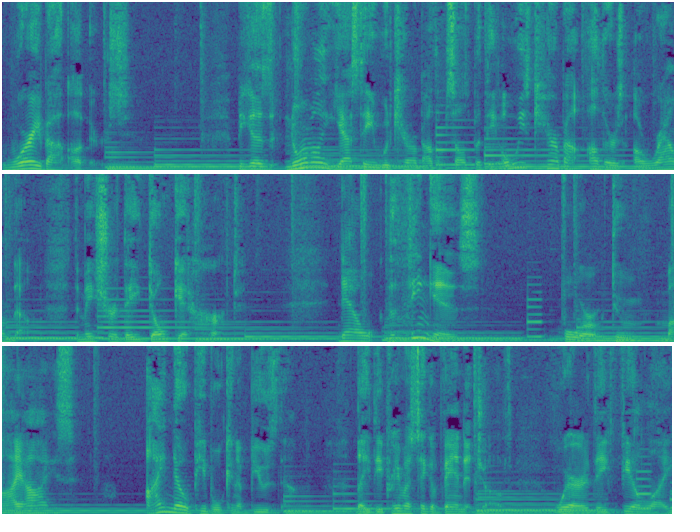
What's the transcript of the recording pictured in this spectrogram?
worry about others. Because normally, yes, they would care about themselves, but they always care about others around them to make sure they don't get hurt. Now, the thing is, for through my eyes, I know people can abuse them. Like they pretty much take advantage of, where they feel like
